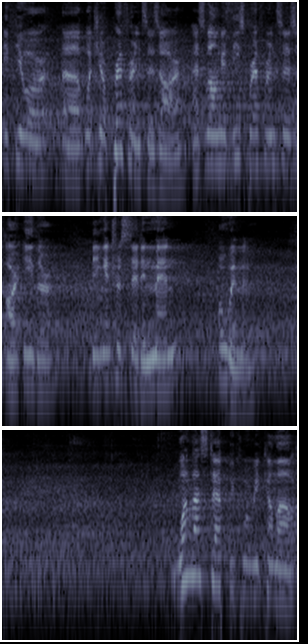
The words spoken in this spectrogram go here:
if your, uh, what your preferences are, as long as these preferences are either being interested in men or women. One last step before we come out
